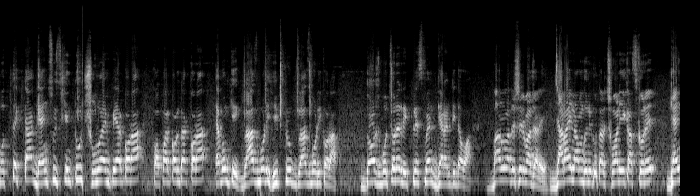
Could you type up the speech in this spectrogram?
প্রত্যেকটা গ্যাং সুইচ কিন্তু ষোলো এম্পিয়ার করা কপার কন্ট্যাক্ট করা এবং কি গ্লাস বডি হিপ প্রুফ গ্লাস বডি করা। দশ বছরের রিপ্লেসমেন্ট গ্যারান্টি দেওয়া। বাংলাদেশের বাজারে যারাই নান্দনিকতার ছোঁয়া নিয়ে কাজ করে, গ্যাং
